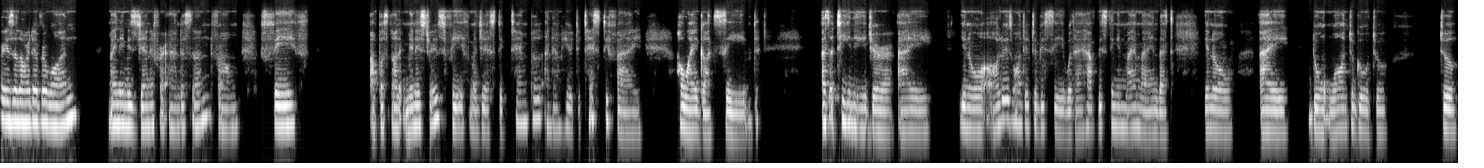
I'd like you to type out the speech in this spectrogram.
Praise the Lord, everyone. My name is Jennifer Anderson from Faith Apostolic Ministries, Faith Majestic Temple, and I'm here to testify how I got saved. As a teenager, I, you know, always wanted to be saved, but I have this thing in my mind that, you know, I don't want to go to to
